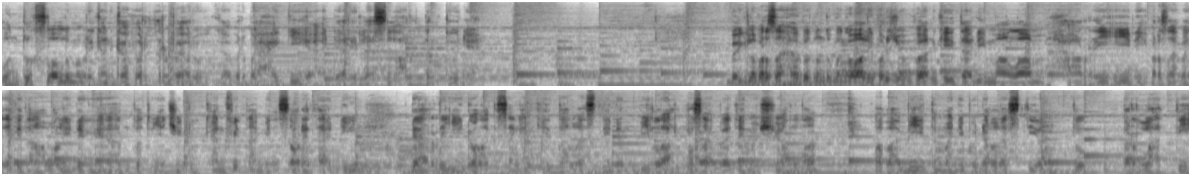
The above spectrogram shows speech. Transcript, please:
untuk selalu memberikan kabar terbaru, kabar bahagia dari Leslar tentunya. Baiklah persahabat untuk mengawali perjumpaan kita di malam hari ini Persahabatnya kita awali dengan tentunya cidukan vitamin sore tadi Dari idola kesayangan kita Lesti dan Bilar Persahabatnya Masya Allah Papa B temani Bunda Lesti untuk berlatih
